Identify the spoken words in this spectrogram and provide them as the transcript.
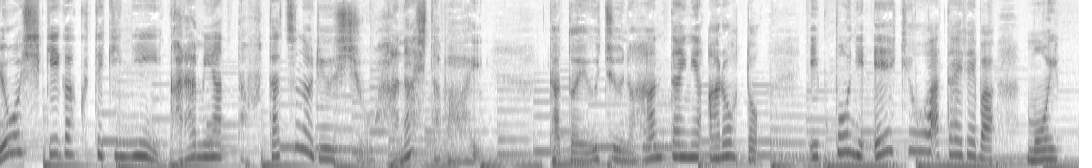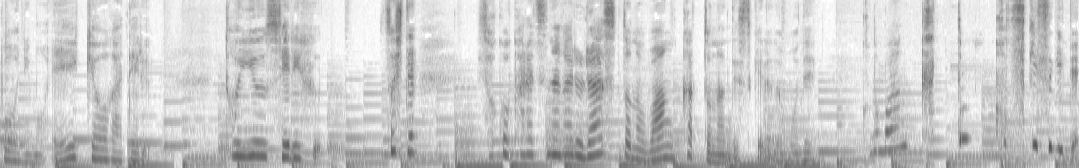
量子力学的に絡み合った2つの粒子を離した場合たとえ宇宙の反対にあろうと一方に影響を与えればもう一方にも影響が出る。というセリフ。そしてそこからつながるラストのワンカットなんですけれどもね。このワンカット好きすぎて。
